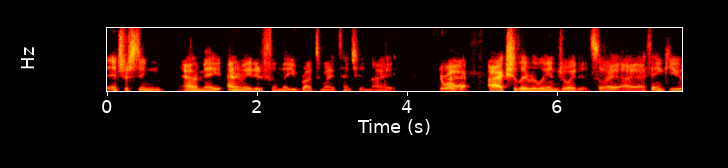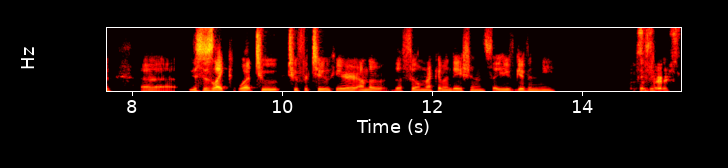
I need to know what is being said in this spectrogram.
interesting anime animated film that you brought to my attention. I You're welcome. I actually really enjoyed it. So I, I, I thank you. Uh, this is like what two two for two here on the the film recommendations that you've given me. What's the first?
